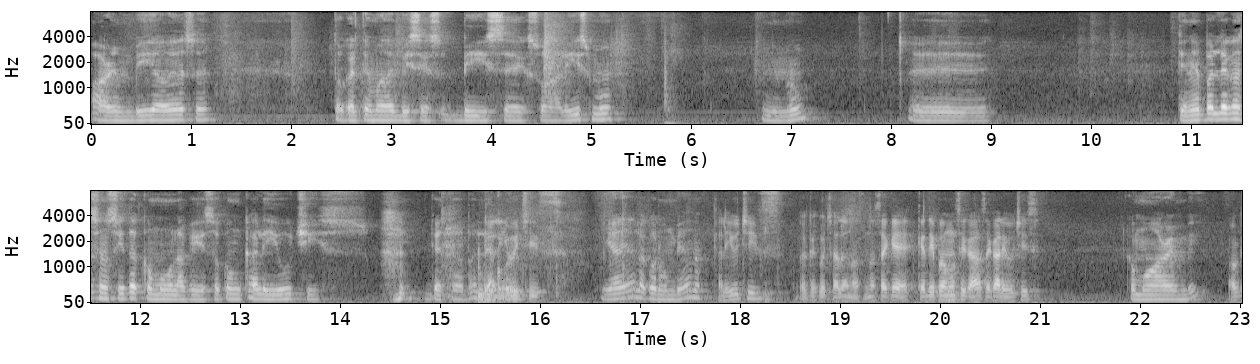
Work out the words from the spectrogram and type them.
RB a veces. Toca el tema del bisex- bisexualismo. You know. Eh, tiene un par de cancioncitas como la que hizo con Cali Uchis. Que está. Caliuchis. Ya, ya, la colombiana. Caliuchis. Tengo que escucharlo. No, no sé qué, qué tipo de música hace Caliuchis. Como RB. Ok.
